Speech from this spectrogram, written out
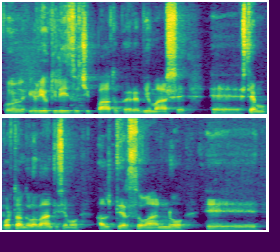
con il riutilizzo cippato per biomasse eh, stiamo portandolo avanti, siamo al terzo anno e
